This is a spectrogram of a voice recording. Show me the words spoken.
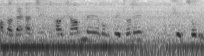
আমরা দেখাচ্ছি সামনে এবং পেছনে সেই ছবি।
